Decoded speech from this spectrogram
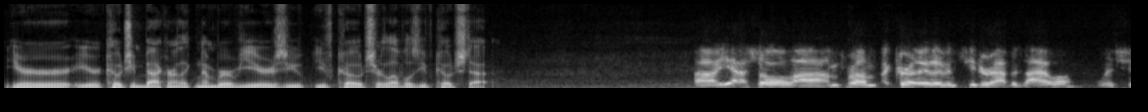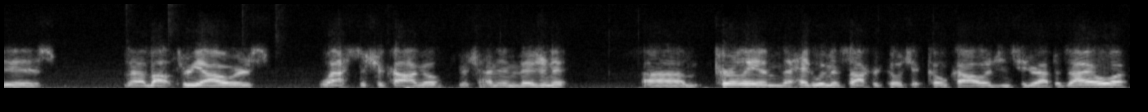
your your coaching background, like number of years you you've coached or levels you've coached at. Uh, yeah, so uh, I'm from. I currently live in Cedar Rapids, Iowa, which is about three hours west of Chicago. You're trying to envision it. Um, currently, I'm the head women's soccer coach at Coe College in Cedar Rapids, Iowa.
